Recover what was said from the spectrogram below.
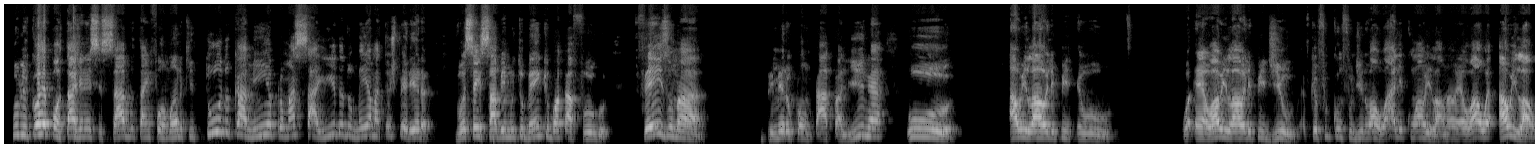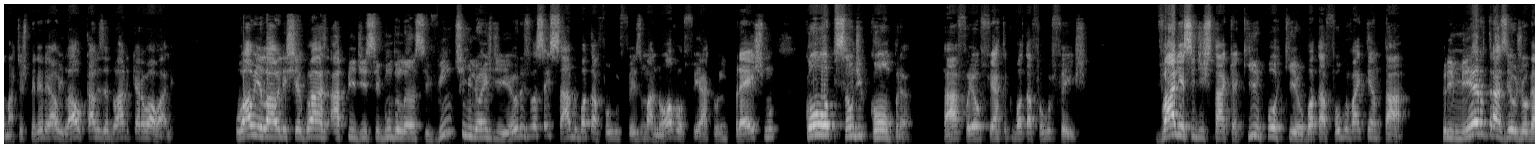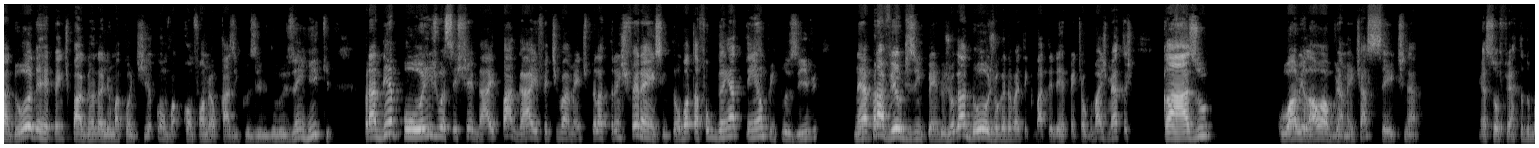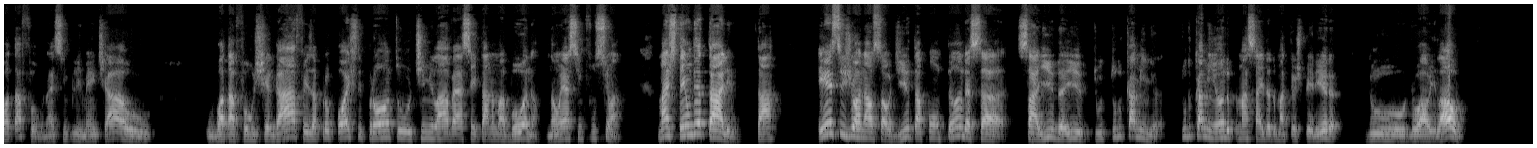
publicou reportagem nesse sábado, está informando que tudo caminha para uma saída do meia Matheus Pereira. Vocês sabem muito bem que o Botafogo fez uma um primeiro contato ali, né? O Al Hilal, ele o é, o Al Hilal ele pediu, é porque eu fui confundindo o Al Ali com o Al Hilal, não, é o Al Hilal, Matheus Pereira é Al Hilal, o Carlos Eduardo que era o Al Ali. O Al Hilal ele chegou a, a, pedir, segundo lance, 20 milhões de euros. Vocês sabem, o Botafogo fez uma nova oferta, um empréstimo com opção de compra. Tá? Foi a oferta que o Botafogo fez. Vale esse destaque aqui porque o Botafogo vai tentar primeiro trazer o jogador, de repente pagando ali uma quantia, conforme é o caso, inclusive, do Luiz Henrique, para depois você chegar e pagar efetivamente pela transferência. Então o Botafogo ganha tempo, inclusive, né, para ver o desempenho do jogador. O jogador vai ter que bater, de repente, algumas metas, caso o Al Hilal, obviamente, aceite né, essa oferta do Botafogo. Não é simplesmente ah, o, o Botafogo chegar, fez a proposta e pronto, o time lá vai aceitar numa boa. Não, não é assim que funciona. Mas tem um detalhe, tá? Esse jornal saudita apontando essa saída aí, tudo, tudo caminhando, tudo caminhando para uma saída do Matheus Pereira, do, do Al Hilal,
